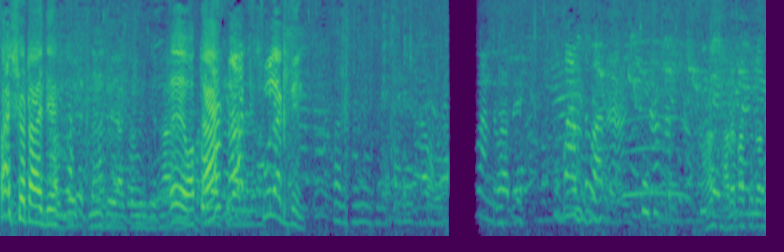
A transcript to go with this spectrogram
চারশো টাকা দিয়ে। এ অত ফুল একদিন। সাড়ে পাঁচশো টাকা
